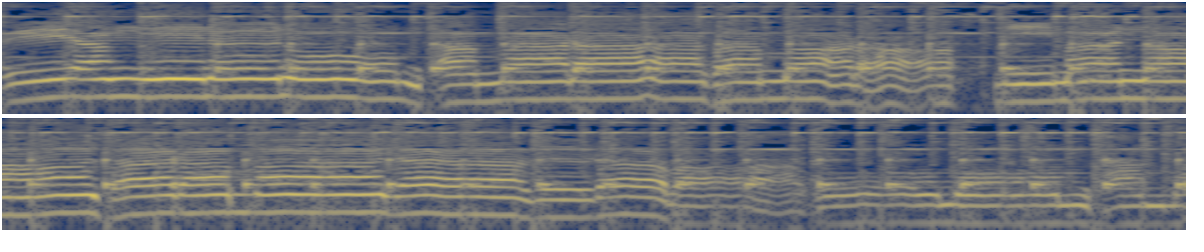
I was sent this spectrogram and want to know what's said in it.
회양이는 옴 삼마라 삼마라 니만나 사람 맞아 들어봐 오몸삼바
